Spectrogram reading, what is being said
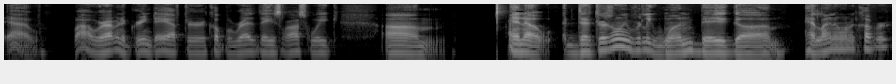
Yeah. Wow, we're having a green day after a couple red days last week. Um, and uh, there's only really one big uh, headline I want to cover.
